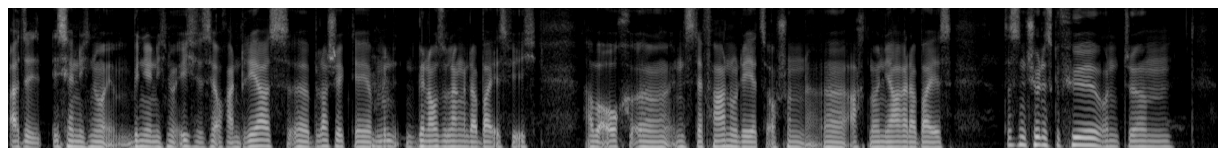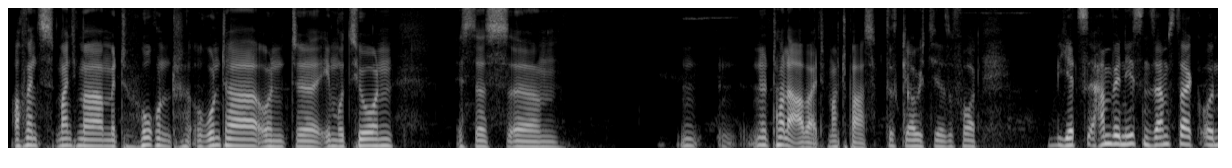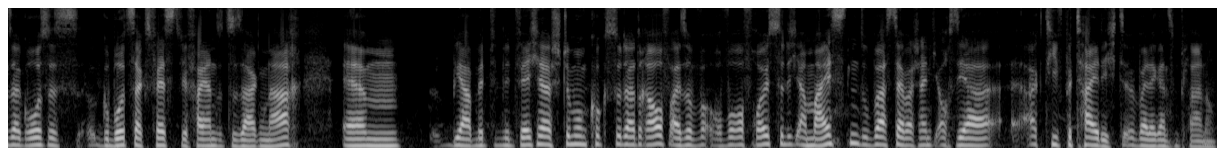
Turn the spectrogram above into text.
also ist ja nicht nur, bin ja nicht nur ich, ist ja auch Andreas äh, Blaschek, der ja Mhm. genauso lange dabei ist wie ich, aber auch äh, in Stefano, der jetzt auch schon äh, acht, neun Jahre dabei ist. Das ist ein schönes Gefühl und ähm, auch wenn es manchmal mit hoch und runter und äh, Emotionen ist das ähm, eine tolle Arbeit, macht Spaß. Das glaube ich dir sofort. Jetzt haben wir nächsten Samstag unser großes Geburtstagsfest. Wir feiern sozusagen nach. Ähm, ja, mit, mit welcher Stimmung guckst du da drauf? Also wo- worauf freust du dich am meisten? Du warst ja wahrscheinlich auch sehr aktiv beteiligt äh, bei der ganzen Planung.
